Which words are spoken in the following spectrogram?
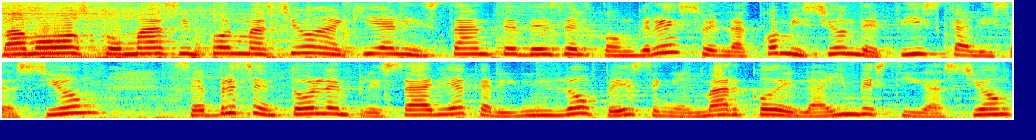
Vamos con más información aquí al instante desde el Congreso en la Comisión de Fiscalización se presentó la empresaria Carilín López en el marco de la investigación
